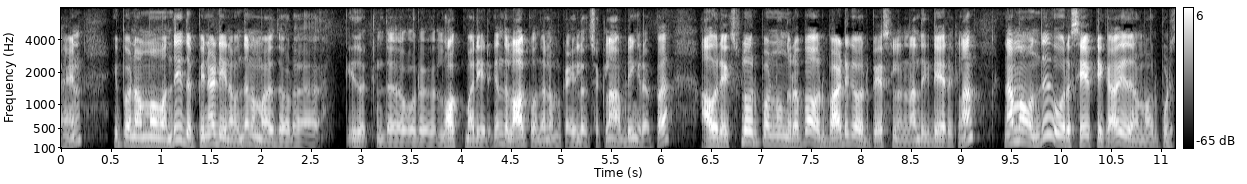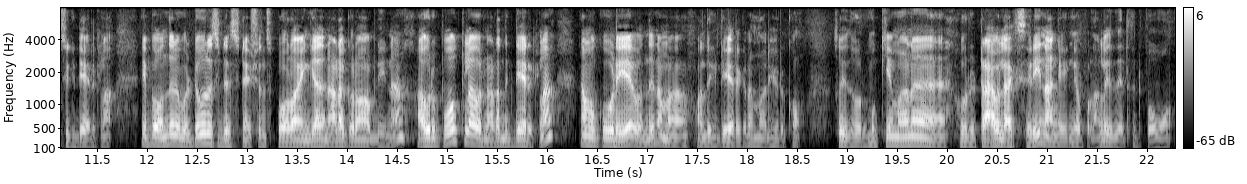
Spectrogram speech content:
ரயன் இப்போ நம்ம வந்து இதை பின்னாடி வந்து நம்ம இதோட இது இந்த ஒரு லாக் மாதிரி இருக்குது இந்த லாக் வந்து நம்ம கையில் வச்சுக்கலாம். அப்படிங்கிறப்ப அவர் எக்ஸ்ப்ளோர் பண்ணுங்கிறப்ப அவர் பாட்டுக்கு அவர் பேசல நடந்துக்கிட்டே இருக்கலாம். நம்ம வந்து ஒரு சேஃப்டிக்காக இதை நம்ம அவர் பிடிச்சிக்கிட்டே இருக்கலாம். இப்போ வந்து நம்ம டூரிஸ்ட் டெஸ்டினேஷன்ஸ் போகிறோம் எங்கேயாவது நடக்கிறோம் அப்படின்னா அவர் போக்கில் அவர் நடந்துக்கிட்டே இருக்கலாம். நம்ம கூடயே வந்து நம்ம வந்துக்கிட்டே இருக்கிற மாதிரி இருக்கும். ஸோ இது ஒரு முக்கியமான ஒரு ட்ராவல் ஆக்சரி நாங்கள் எங்கே போனாலும் இதை எடுத்துகிட்டு போவோம்.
